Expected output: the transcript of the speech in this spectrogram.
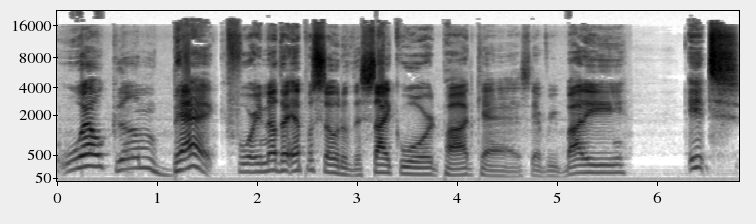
Welcome back for another episode of the Psycheward podcast, everybody. It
